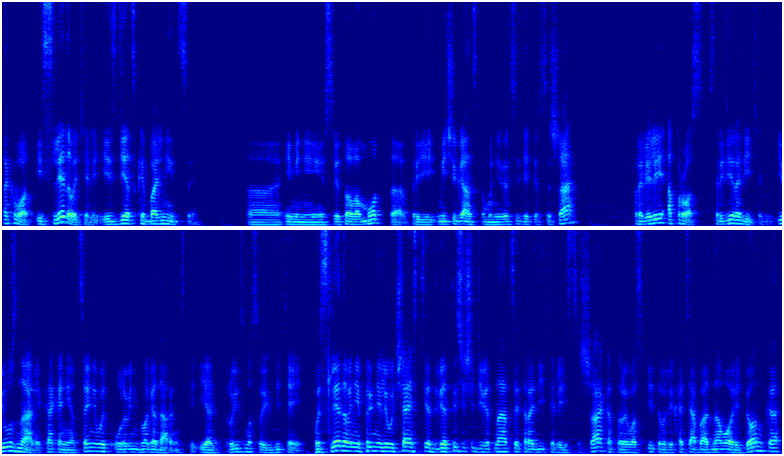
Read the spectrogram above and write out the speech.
Так вот, исследователи из детской больницы э, имени Святого Мотта при Мичиганском университете в США провели опрос среди родителей и узнали, как они оценивают уровень благодарности и альтруизма своих детей. В исследовании приняли участие 2019 родителей из США, которые воспитывали хотя бы одного ребенка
